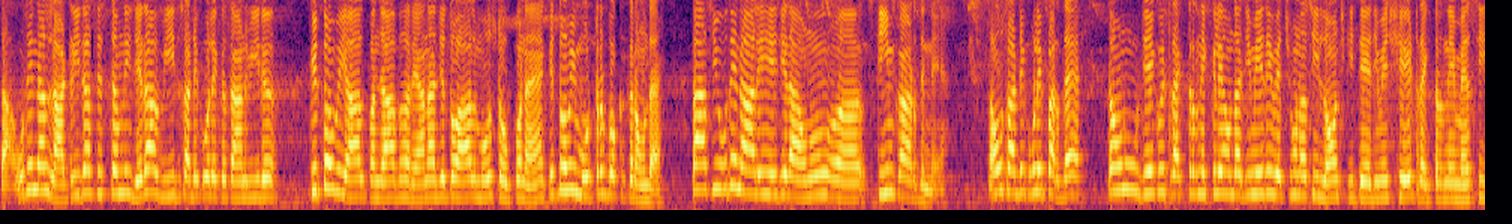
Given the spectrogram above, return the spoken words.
ਤਾਂ ਉਹਦੇ ਨਾਲ ਲਾਟਰੀ ਦਾ ਸਿਸਟਮ ਨਹੀਂ ਜਿਹੜਾ ਵੀਰ ਸਾਡੇ ਕੋਲੇ ਕਿਸਾਨ ਵੀਰ ਕਿਤੋਂ ਵੀ ਆਲ ਪੰਜਾਬ ਹਰਿਆਣਾ ਜਿੱਤੋਂ ਆਲਮੋਸਟ ਓਪਨ ਹੈ ਕਿਤੋਂ ਵੀ ਮੋਟਰ ਬੁੱਕ ਕਰਾਉਂਦਾ ਤਾਂ ਅਸੀਂ ਉਹਦੇ ਨਾਲ ਇਹ ਜਿਹੜਾ ਉਹਨੂੰ ਸਕੀਮ ਕਾਰਡ ਦਿੰਨੇ ਆ ਤਾਂ ਉਹ ਸਾਡੇ ਕੋਲੇ ਭਰਦਾ ਹੈ, ਤਾਂ ਉਹਨੂੰ ਜੇ ਕੋਈ ਟਰੈਕਟਰ ਨਿਕਲੇ ਆਉਂਦਾ, ਜਿਵੇਂ ਇਹਦੇ ਵਿੱਚ ਹੁਣ ਅਸੀਂ ਲਾਂਚ ਕੀਤੇ ਆ, ਜਿਵੇਂ 6 ਟਰੈਕਟਰ ਨੇ ਮੈਸੀ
